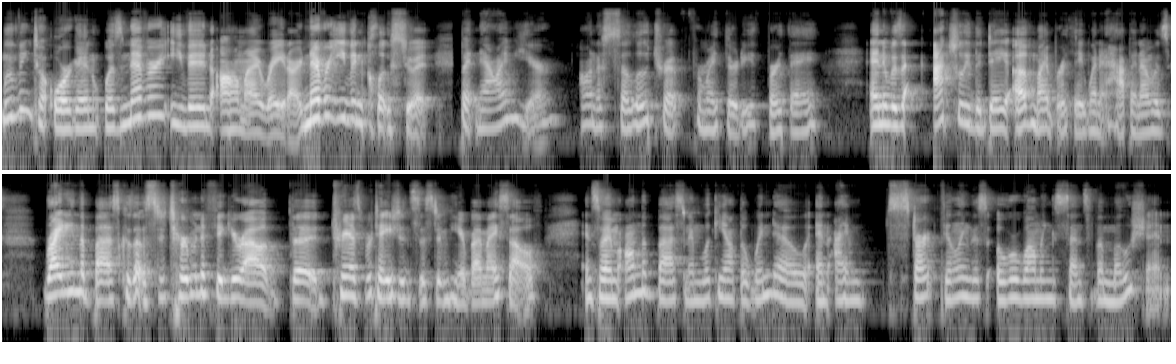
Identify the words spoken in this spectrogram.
moving to Oregon was never even on my radar, never even close to it. But now I'm here on a solo trip for my 30th birthday. And it was actually the day of my birthday when it happened. I was riding the bus because I was determined to figure out the transportation system here by myself. And so I'm on the bus and I'm looking out the window and I'm start feeling this overwhelming sense of emotion.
